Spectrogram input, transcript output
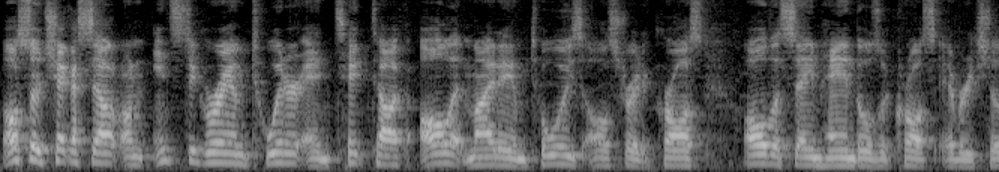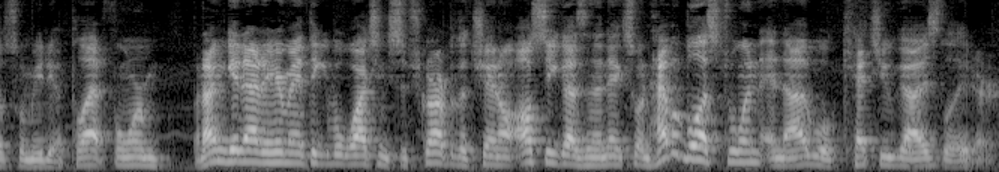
Also, check us out on Instagram, Twitter, and TikTok, all at My Damn Toys, all straight across. All the same handles across every social media platform. But I'm getting out of here, man. Thank you for watching. Subscribe to the channel. I'll see you guys in the next one. Have a blessed one, and I will catch you guys later.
